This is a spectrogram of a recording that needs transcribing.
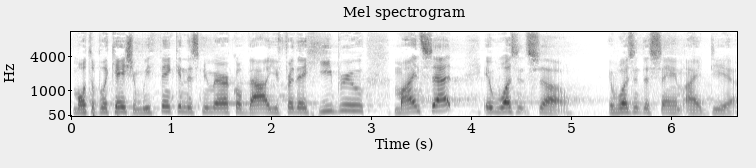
multiplication. We think in this numerical value. For the Hebrew mindset, it wasn't so. It wasn't the same idea.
